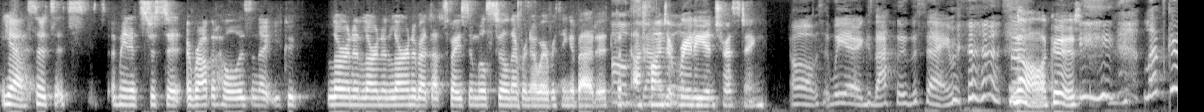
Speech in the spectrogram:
yeah, so it's it's I mean it's just a, a rabbit hole, isn't it? You could learn and learn and learn about that space, and we'll still never know everything about it. But Oh, I find it really interesting. Oh, so we are exactly the same. No, good. Let's go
